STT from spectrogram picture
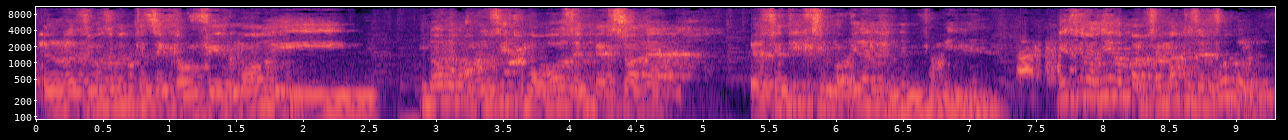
pero lastimosamente se confirmó y no lo conocí como voz en persona, pero sentí que se moría alguien de mi familia. Y eso lo digo para los amantes del fútbol,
